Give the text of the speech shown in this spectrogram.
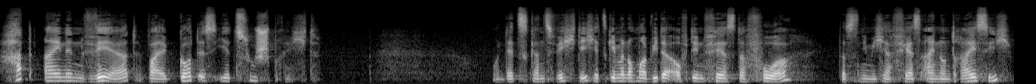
hat einen Wert, weil Gott es ihr zuspricht. Und jetzt ganz wichtig, jetzt gehen wir nochmal wieder auf den Vers davor, das ist nämlich ja Vers 31,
